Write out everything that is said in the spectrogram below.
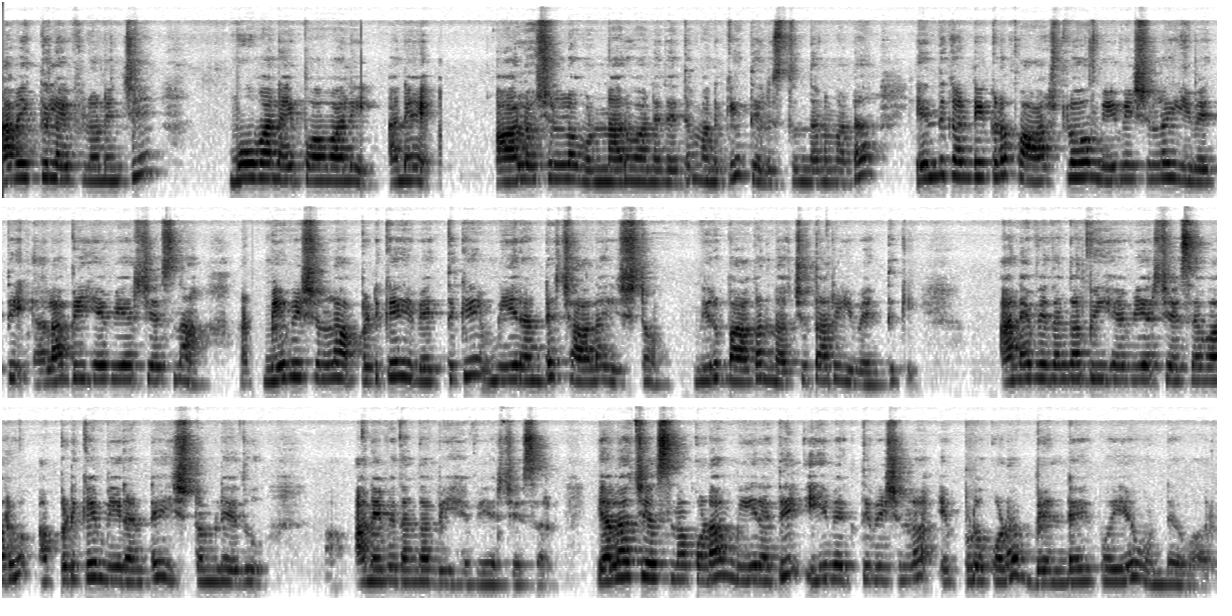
ఆ వ్యక్తి లైఫ్‌లో నుంచి మూవ్ ఆన్ అయిపోవాలి అనే ఆలోచనలో ఉన్నారు అనేది అయితే మనకి తెలుస్తుందనమాట. ఎందుకంటే ఇక్కడ ఫాస్ట్లో మీ విషయంలో ఈ వ్యక్తి ఎలా బిహేవియర్ చేసినా మీ విషయంలో అప్పటికే ఈ వ్యక్తికి మీరంటే చాలా ఇష్టం. మీరు బాగా నచ్చుతారు ఈ వ్యక్తికి. అనే విధంగా బిహేవియర్ చేసేవారు. అప్పటికే మీరంటే ఇష్టం లేదు అనే విధంగా బిహేవియర్ చేశారు. ఎలా చేసినా కూడా మీరైతే ఈ వ్యక్తి విషయంలో ఎప్పుడూ కూడా బెండ్ అయిపోయే ఉండేవారు.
